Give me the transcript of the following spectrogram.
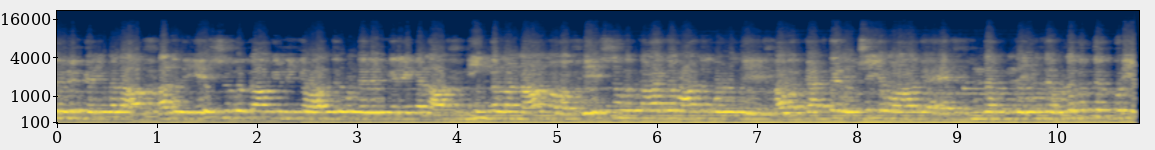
நீங்க கொண்டிருக்கிறீங்களா அல்லது இயேசுவுக்காக நீங்க வாழ்ந்து கொண்டிருக்கிறீங்களா நீங்களும் நானும் இயேசுவுக்காக வாழும் பொழுது அவர் கட்ட நிச்சயமாக இந்த இந்த உலகத்திற்குரிய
